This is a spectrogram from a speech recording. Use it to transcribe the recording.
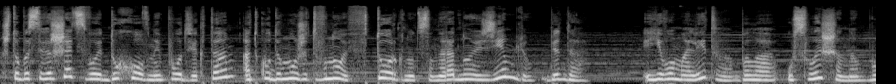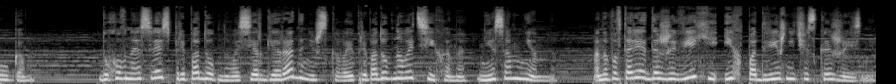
чтобы совершать свой духовный подвиг там, откуда может вновь вторгнуться на родную землю беда. И его молитва была услышана Богом. Духовная связь преподобного Сергия Радонежского и преподобного Тихона, несомненно. Она повторяет даже вехи их подвижнической жизни.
